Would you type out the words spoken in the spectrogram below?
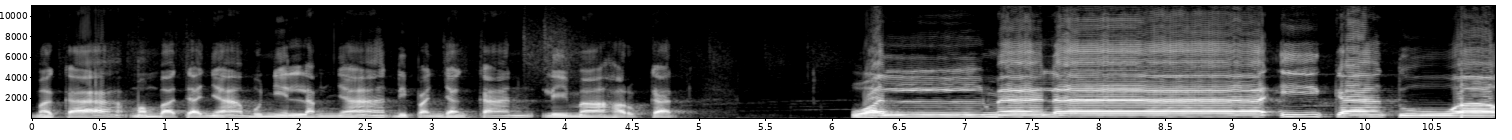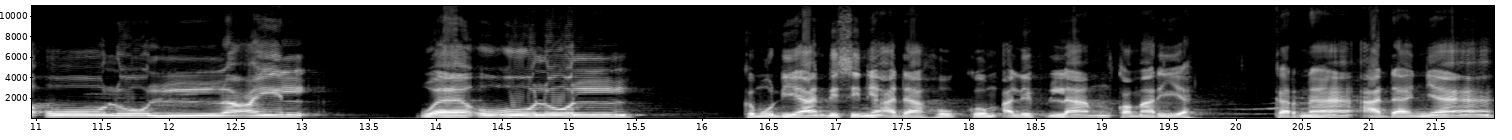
Maka membacanya bunyi lamnya dipanjangkan lima harokat. Ulul ilm wa ulul Kemudian di sini ada hukum alif lam qamariyah karena adanya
